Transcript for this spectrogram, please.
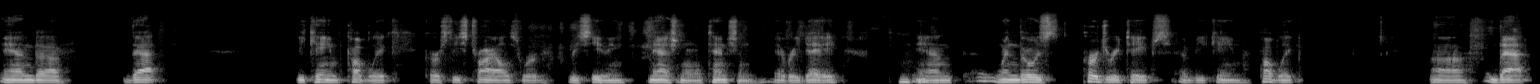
And uh, that became public. Of course, these trials were receiving national attention every day. Mm-hmm. And when those perjury tapes uh, became public, uh, that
